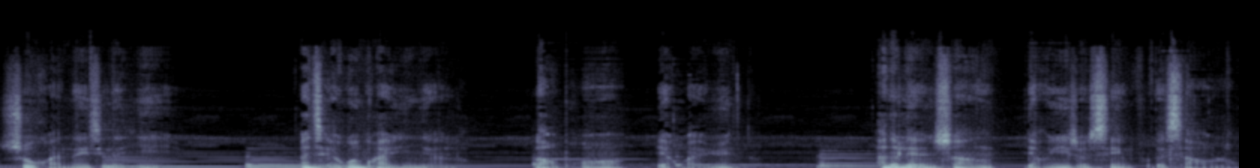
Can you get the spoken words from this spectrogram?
舒缓内心的抑郁。他结婚快一年了，老婆也怀孕了，他的脸上洋溢着幸福的笑容，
